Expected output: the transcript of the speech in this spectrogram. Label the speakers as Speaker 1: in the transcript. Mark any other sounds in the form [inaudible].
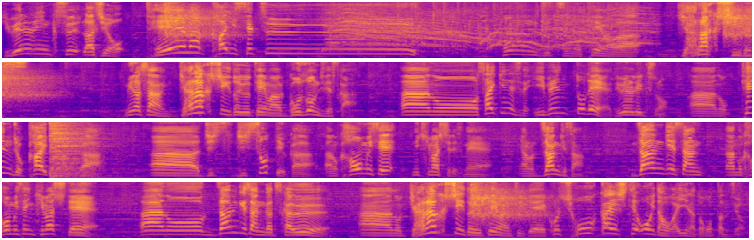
Speaker 1: デュエルリンクスラジオテーマ解説。本日のテーマはギャラクシーです。皆さんギャラクシーというテーマはご存知ですか？あのー、最近ですねイベントでデュエルリンクスのあの天女カイトさんがあ実実装っていうかあの顔見せに来ましてですねあのザンゲさん。ザンゲさんあの顔見せに来ましてあのー、ザンゲさんが使うあのギャラクシーというテーマについてこれ紹介しておいた方がいいなと思ったんですよ。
